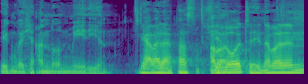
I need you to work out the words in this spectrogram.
irgendwelche anderen Medien. Ja, aber da passen vier aber, Leute hin, aber dann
